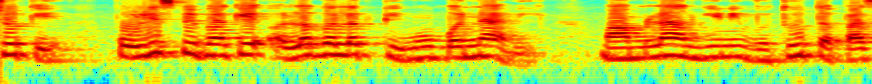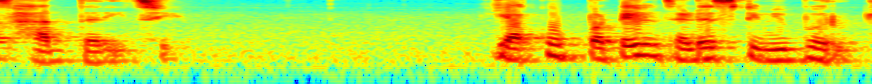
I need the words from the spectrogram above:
જોકે પોલીસ વિભાગે અલગ અલગ ટીમો બનાવી મામલા અંગેની વધુ તપાસ હાથ ધરી છે. યાકુબ પટેલ જેડેસ ટીવી ભરૂચ.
